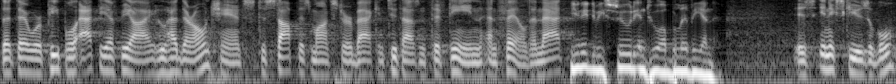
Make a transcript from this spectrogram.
that there were people at the FBI who had their own chance to stop this monster back in 2015 and failed. And that. You need to be sued into oblivion. Is inexcusable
